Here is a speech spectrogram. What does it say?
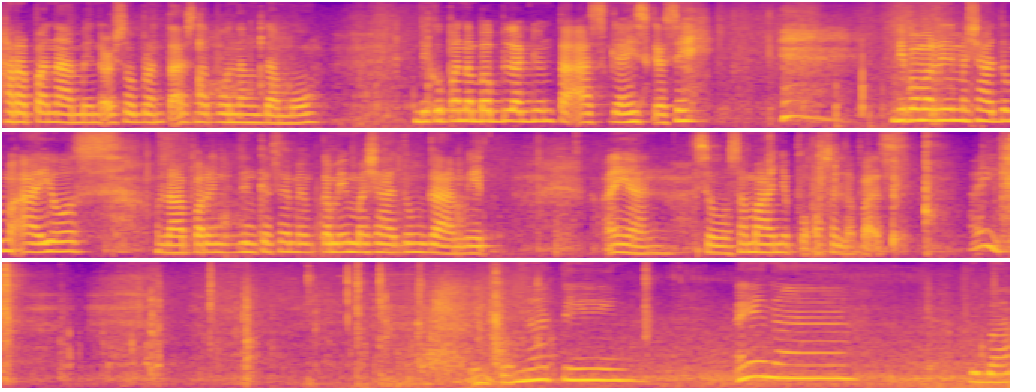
harapan namin or sobrang taas na po ng damo. Hindi ko pa nabablog yung taas guys kasi Hindi pa rin masyado maayos. Wala pa rin din kasi kami masyadong gamit. Ayan. So, samahan niyo po ako sa labas. Ay. Yun po natin. Ayan na. Diba?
